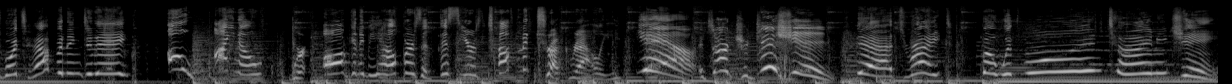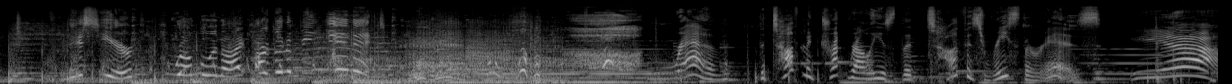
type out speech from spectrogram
What's happening today? Oh, I know. We're all gonna be helpers at this year's Tuff McTruck Rally. Yeah, it's our tradition. That's right, but with one tiny change. This year, Rumble and I are gonna be in it! Rev, the Tuff McTruck Rally is the toughest race there is. Yeah,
